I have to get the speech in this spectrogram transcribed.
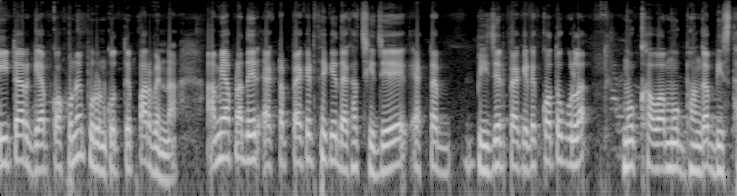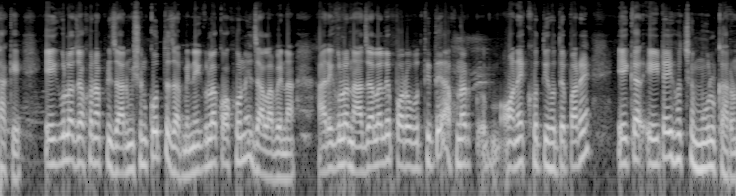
এইটার গ্যাপ কখনোই পূরণ করতে পারবেন না। আমি আপনাদের একটা প্যাকেট থেকে দেখাচ্ছি যে একটা বীজের প্যাকেটে কতগুলা মুখ খাওয়া, মুখ ভাঙ্গা বীজ থাকে। এইগুলো যখন আপনি জার্মিশন করতে যাবেন, এগুলো কখনোই জ্বালাবে না। আর এগুলো না জ্বালালে পরবর্তীতে আপনার অনেক ক্ষতি হতে পারে। এই এইটাই হচ্ছে মূল কারণ।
